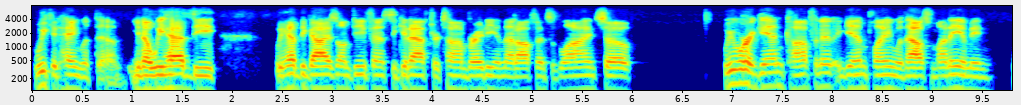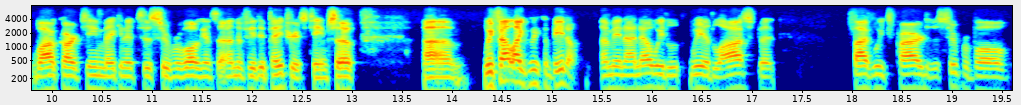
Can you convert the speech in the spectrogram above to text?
we could hang with them. You know, we had the we had the guys on defense to get after Tom Brady in that offensive line. So we were again confident, again playing with house money. I mean, wild card team making it to the Super Bowl against the undefeated Patriots team. So um, we felt like we could beat them. I mean, I know we we had lost, but five weeks prior to the Super Bowl,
